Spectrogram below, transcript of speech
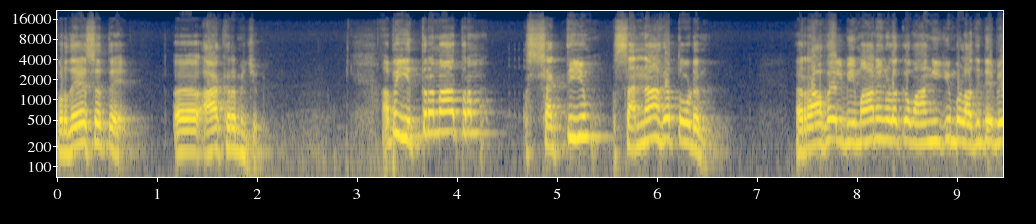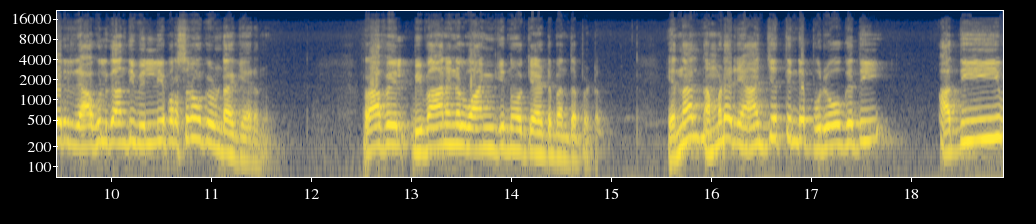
പ്രദേശത്തെ ആക്രമിച്ചു. അപ്പോൾ ഇത്രമാത്രം ശക്തിയും സന്നാഹത്തോടും റാഫേൽ വിമാനങ്ങളൊക്കെ വാങ്ങിക്കുമ്പോൾ അതിന്റെ പേരിൽ രാഹുൽ ഗാന്ധി വലിയ പ്രശ്നമൊക്കെ ഉണ്ടാക്കിയായിരുന്നു. റാഫേൽ വിമാനങ്ങൾ വാങ്ങിക്കുന്നതൊക്കെ ആയിട്ട് ബന്ധപ്പെട്ടു. എന്നാൽ നമ്മുടെ രാജ്യത്തിന്റെ പുരോഗതി അതീവ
